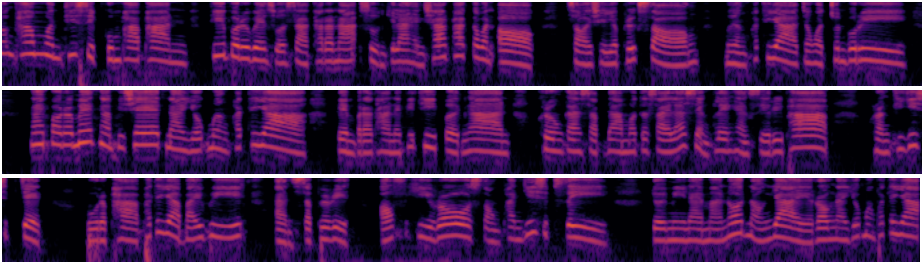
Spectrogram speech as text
ช่วงค่ำวันที่ 10 กุมภาพันธ์ ที่บริเวณสวนสาธารณะศูนย์กีฬาแห่งชาติภาคตะวันออก ซอยชัยพฤกษ์2เมืองพัทยาจังหวัดชลบุรี นายปรเมศงามพิเชษนายกเมืองพัทยา เป็นประธานในพิธีเปิดงาน โครงการสัปดาห์มอเตอร์ไซค์และเสียงเพลงแห่งเสรีภาพ ครั้งที่ 27 บูรพาพัทยาไบวีค and Spirit of Heroes 2024 โดยมีนายมาโนดหนองใหญ่ รองนายกเมืองพัทยา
